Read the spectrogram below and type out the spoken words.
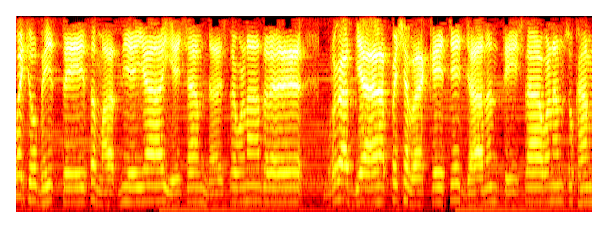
पशुभिस्ते समाज्ञेया येषां न श्रवणादरः मृगाद्या पशव केचित् जानन्ति श्रावणं सुखम्।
